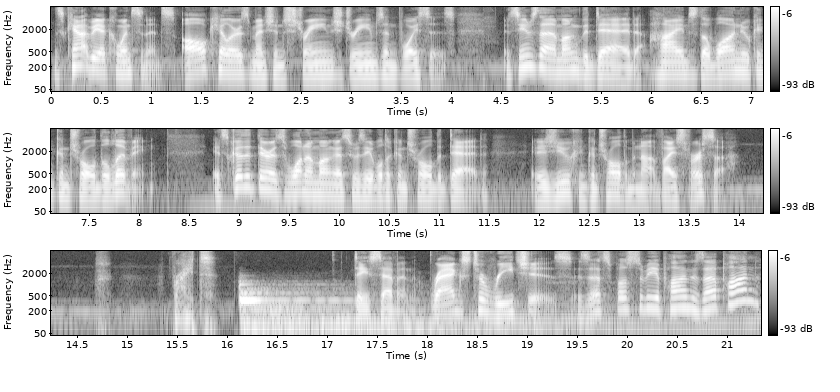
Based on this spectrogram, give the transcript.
This cannot be a coincidence. All killers mention strange dreams and voices. It seems that among the dead hides the one who can control the living. It's good that there is one among us who is able to control the dead. It is you who can control them and not vice versa. right? Day 7. Rags to Reaches. Is that supposed to be a pun? Is that a pun?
